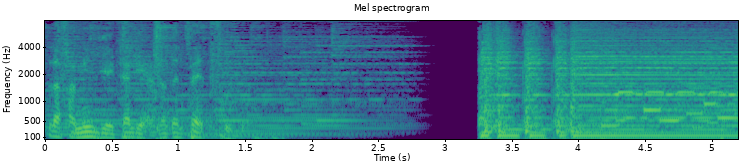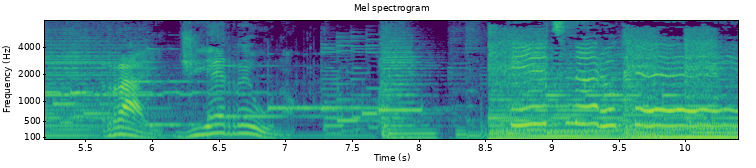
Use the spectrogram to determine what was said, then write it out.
la famiglia italiana del pet food. RAI GR1 It's not okay.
